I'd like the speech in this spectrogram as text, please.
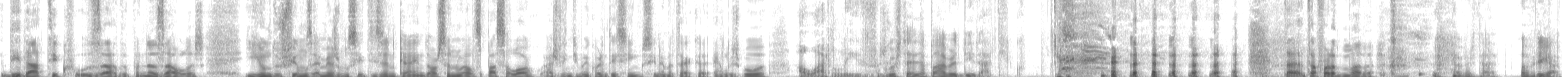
didático usado nas aulas e um dos filmes é mesmo Citizen Kane, de Orson Welles, passa logo às 21h45, Cinemateca em Lisboa, ao ar livre. Gostei da palavra didático. Está tá fora de moda. É verdade. Obrigado.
